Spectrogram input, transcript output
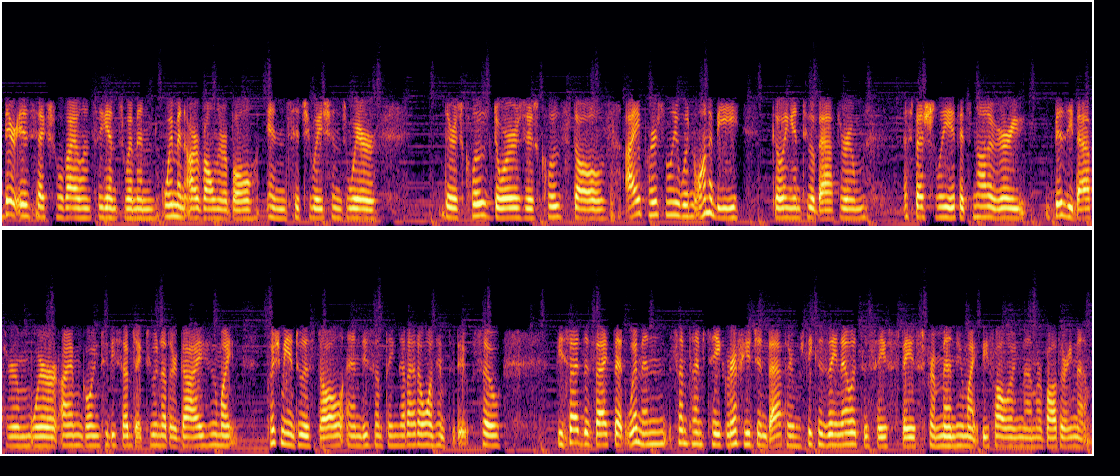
there is sexual violence against women. Women are vulnerable in situations where there's closed doors, there's closed stalls. I personally wouldn't want to be going into a bathroom, especially if it's not a very busy bathroom where I'm going to be subject to another guy who might push me into a stall and do something that I don't want him to do. So, besides the fact that women sometimes take refuge in bathrooms because they know it's a safe space from men who might be following them or bothering them.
